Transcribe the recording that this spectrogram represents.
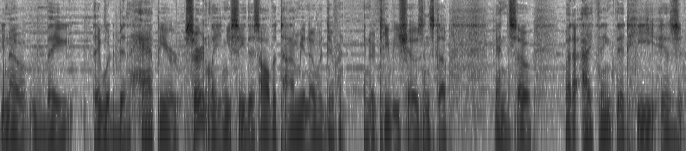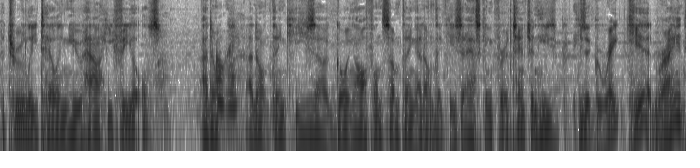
you know they they would have been happier, certainly, and you see this all the time, you know, with different you know TV shows and stuff, and so. But I think that he is truly telling you how he feels. I don't. Okay. I don't think he's uh, going off on something. I don't think he's asking for attention. He's he's a great kid, right?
